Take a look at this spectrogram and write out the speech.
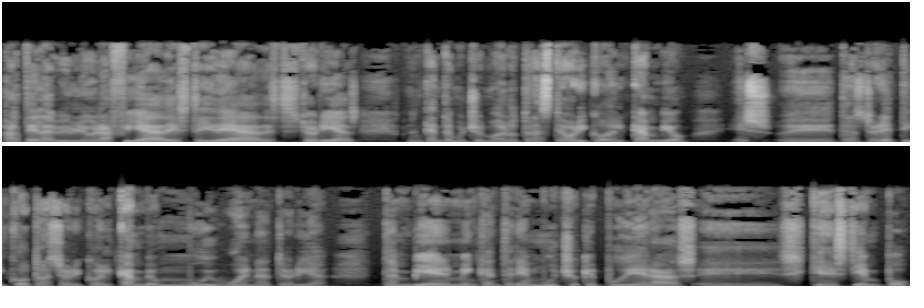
parte de la bibliografía de esta idea, de estas teorías. Me encanta mucho el modelo transteórico del cambio. Es eh, transteorético, transteórico del cambio, muy buena teoría. También me encantaría mucho que pudieras, eh, si tienes tiempo,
